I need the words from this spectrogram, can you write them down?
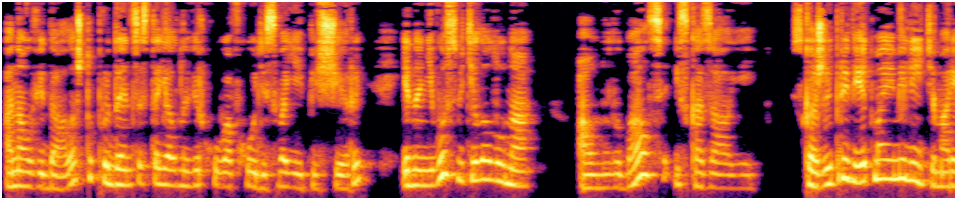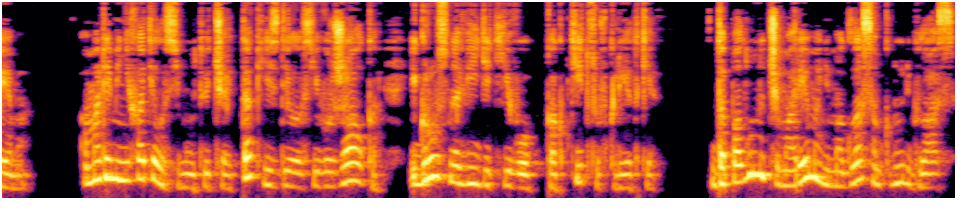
она увидала, что Пруденций стоял наверху во входе своей пещеры, и на него светила луна, а он улыбался и сказал ей «Скажи привет моей Мелите, Марема». А Мареме не хотелось ему отвечать, так ей сделалось его жалко и грустно видеть его, как птицу в клетке. До полуночи Марема не могла сомкнуть глаз,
